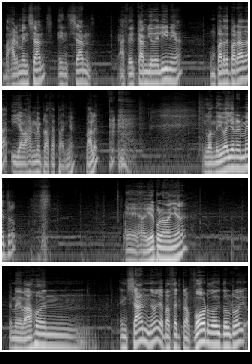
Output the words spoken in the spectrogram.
bajarme en Sanz, en Sanz hacer cambio de línea, un par de paradas y ya bajarme en Plaza España, ¿vale? Y cuando iba yo en el metro, eh, Javier por la mañana, me bajo en, en Sanz, ¿no? Ya para hacer transbordo y todo el rollo.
